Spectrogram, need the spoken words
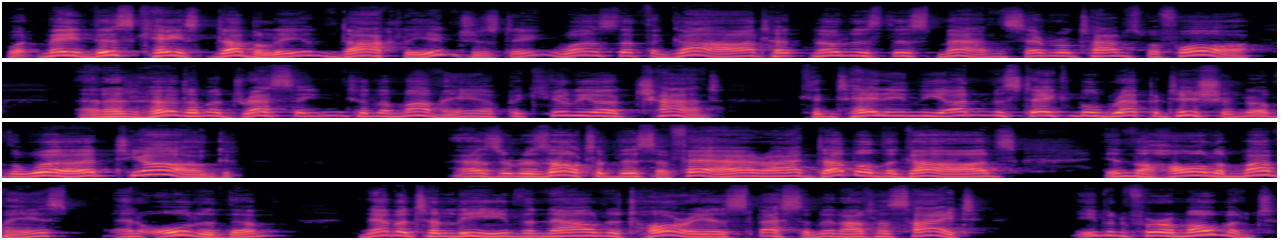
What made this case doubly and darkly interesting was that the guard had noticed this man several times before, and had heard him addressing to the mummy a peculiar chant containing the unmistakable repetition of the word T'yog. As a result of this affair, I doubled the guards in the Hall of Mummies and ordered them never to leave the now notorious specimen out of sight, even for a moment.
